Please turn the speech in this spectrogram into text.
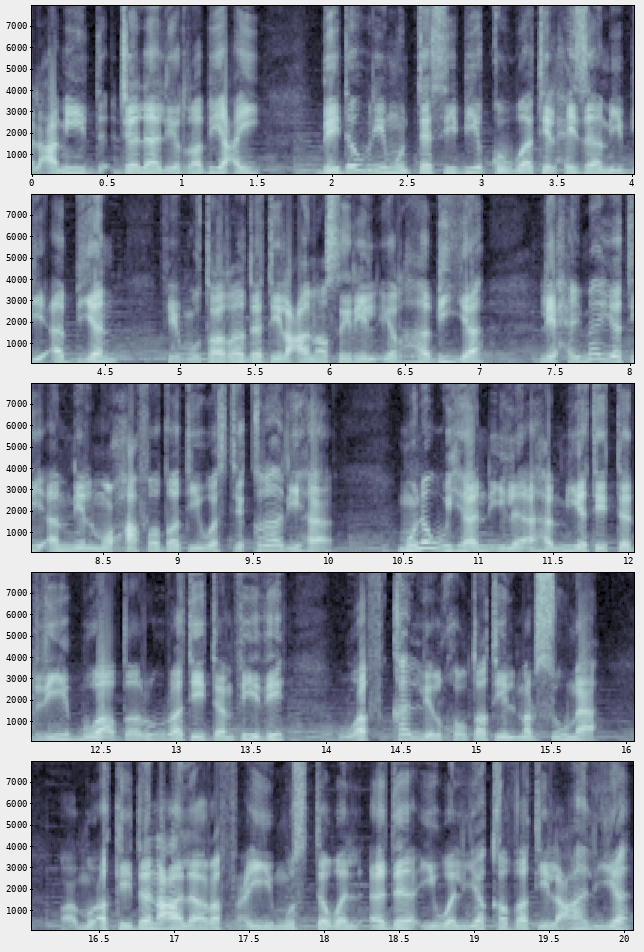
العميد جلال الربيعي بدور منتسبي قوات الحزام بابين في مطاردة العناصر الإرهابية لحماية أمن المحافظة واستقرارها منوها إلى أهمية التدريب وضرورة تنفيذه وفقا للخطط المرسومة ومؤكدا على رفع مستوى الأداء واليقظة العالية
